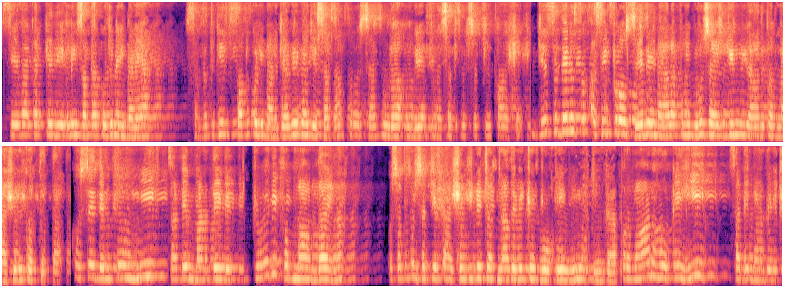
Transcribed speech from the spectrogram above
ਸੇਵਾ ਕਰਕੇ ਦੇਖ ਲਈ, ਸਾਡਾ ਕੁਝ ਨਹੀਂ ਬਣਿਆ। ਸੰਗਤ ਜੀ, ਸਭ ਕੁਝ ਬਣ ਜਾਵੇਗਾ ਜੇ ਸਾਡਾ ਭਰੋਸਾ ਪੂਰਾ ਹੋਵੇ ਆਪਣੇ ਸਤਿਗੁਰ ਸੱਚੇ ਪਾਤਸ਼ਾਹ ਜਿਸ ਦਿਨ ਅਸੀਂ ਭਰੋਸੇ ਦੇ ਨਾਲ ਆਪਣੇ ਗੁਰੂ ਸਾਹਿਬ ਜੀ ਨੂੰ ਯਾਦ ਕਰਨਾ ਸ਼ੁਰੂ ਕਰ ਦਿੱਤਾ, ਉਸੇ ਦਿਨ ਤੋਂ ਹੀ ਸਾਡੇ ਮਨ ਦੇ ਵਿੱਚ ਜੋ ਵੀ ਫਰਨਾ ਆਉਂਦਾ ਹੈ ਨਾ, ਉਹ ਸਤਿਗੁਰ ਸੱਚੇ ਪਾਤਸ਼ਾਹ ਜੀ ਦੇ ਚਰਨਾਂ ਦੇ ਵਿੱਚ ਹੋ ਕੇ ਹੀ ਆਵੇਗਾ ਪ੍ਰਮਾਣ ਹੋ ਕੇ ਹੀ ਸਾਡੇ ਮਨ ਦੇ ਵਿੱਚ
